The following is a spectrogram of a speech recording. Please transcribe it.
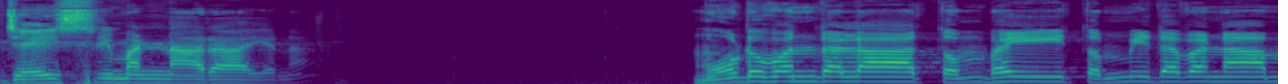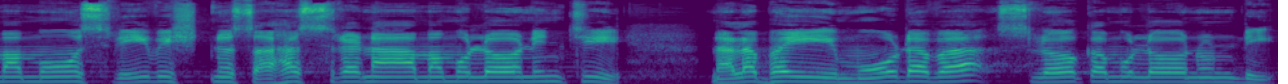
జై శ్రీమన్నారాయణ. మూడు వందల తొంభై తొమ్మిదవ నామము శ్రీ విష్ణు సహస్రనామములో నుంచి నలభై మూడవ శ్లోకములో నుండి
